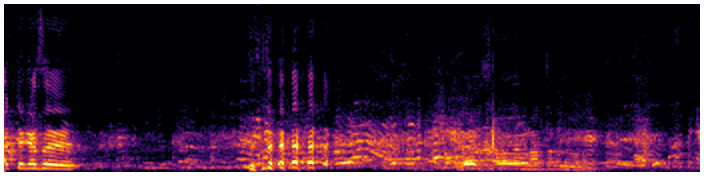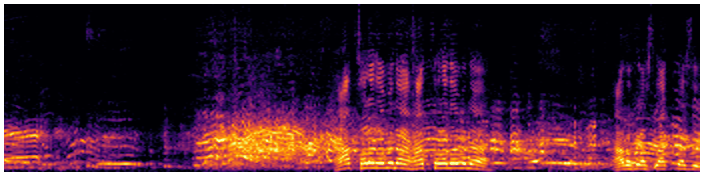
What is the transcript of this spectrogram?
আটকে গেছে। হাত ছাড়া যাবে না, হাত ছাড়া যাবে না। আরও পেঁয়াজ লাগতেছে।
